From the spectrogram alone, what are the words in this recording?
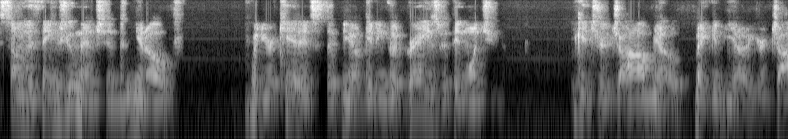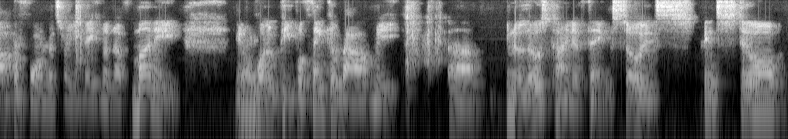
some of the things you mentioned you know when you're a kid it's the, you know getting good grades but then once you get your job you know making you know your job performance are you making enough money? You know right. what do people think about me? Uh, you know those kind of things. So it's it's still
